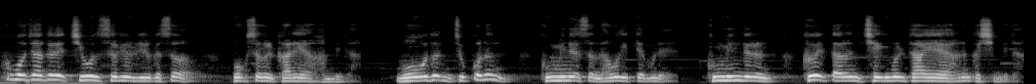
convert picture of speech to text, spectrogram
후보자들의 지원 서류를 읽어서 복석을 가려야 합니다. 모든 주권은 국민에서 나오기 때문에 국민들은 그에 따른 책임을 다해야 하는 것입니다.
